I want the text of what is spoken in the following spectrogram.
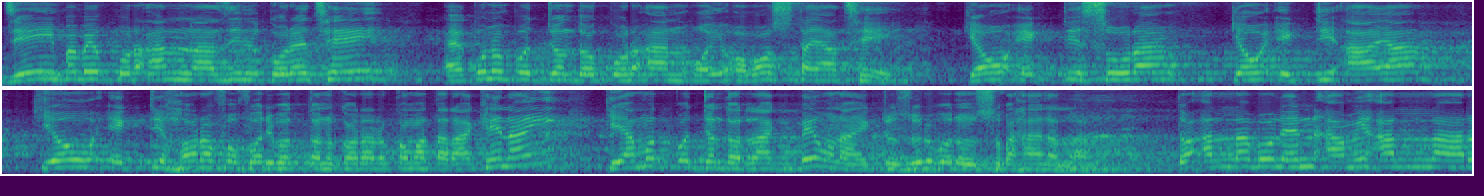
যেইভাবে কোরআন নাজিল করেছে, এখনও পর্যন্ত কোরআন ওই অবস্থায় আছে। কেউ একটি সোরা, কেউ একটি আয়াত কেউ একটি হরফ পরিবর্তন করার ক্ষমতা রাখে নাই, কিয়ামত পর্যন্ত রাখবেও না। একটু জোর বলুন সুবাহান আল্লাহ তো আল্লাহ বলেন, আমি আল্লাহর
